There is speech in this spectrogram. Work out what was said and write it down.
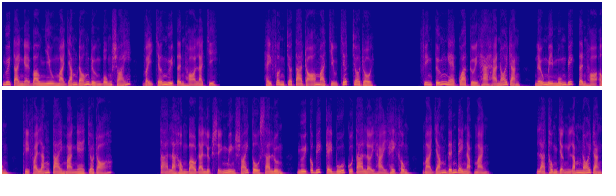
ngươi tài nghệ bao nhiêu mà dám đón đường bổn soái, vậy chớ ngươi tên họ là chi? Hãy phân cho ta rõ mà chịu chết cho rồi. Phiên tướng nghe qua cười ha hả nói rằng, nếu mi muốn biết tên họ ông, thì phải lắng tai mà nghe cho rõ. Ta là hồng bào đại lực sĩ nguyên soái Tô Sa Luân, ngươi có biết cây búa của ta lợi hại hay không, mà dám đến đây nạp mạng? La Thông giận lắm nói rằng,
